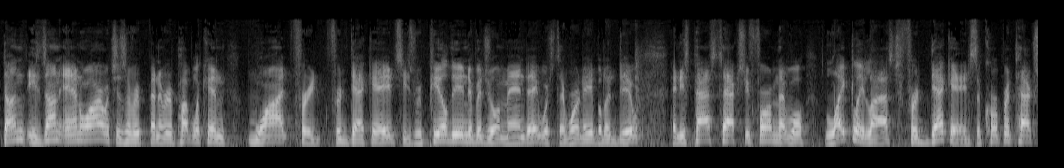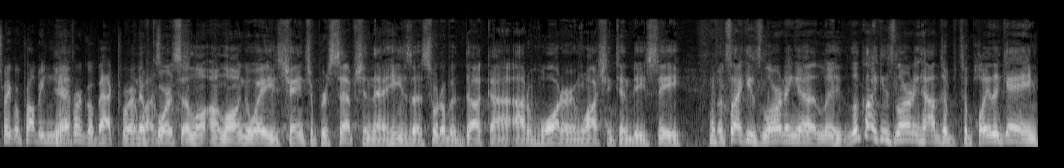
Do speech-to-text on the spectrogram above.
done he's done ANWR, which has been a Republican want for for decades. He's repealed the individual mandate, which they weren't able to do, and he's passed tax reform that will likely last for decades. The corporate tax rate will probably yeah. never go back to where and it was. And of course, al- along the way, he's changed the perception that he's a sort of a duck uh, out of water in Washington D.C. looks like he's learning. Uh, look like he's learning how to, to play the game,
